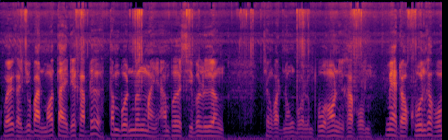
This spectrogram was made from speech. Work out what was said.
ควยกับอยู่บ้านหมอไต่เด้อครับเด้อตำบลเมืองใหม่อำเภอศรีบะเรือง จังหวัดหนองบัวลำพูเฮานี่ครับผม แม่ดอกคูณครับผม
